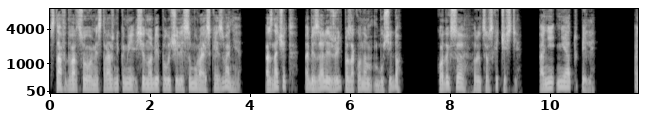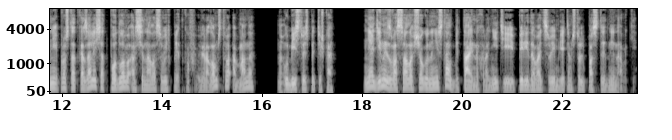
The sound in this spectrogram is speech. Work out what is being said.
Став дворцовыми стражниками, синоби получили самурайское звание, а значит, обязались жить по законам Бусидо, кодекса рыцарской чести. Они не отупели. Они просто отказались от подлого арсенала своих предков — вероломства, обмана, убийства из-под тяжка. Ни один из вассалов Сёгуна не стал бы тайно хранить и передавать своим детям столь постыдные навыки.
